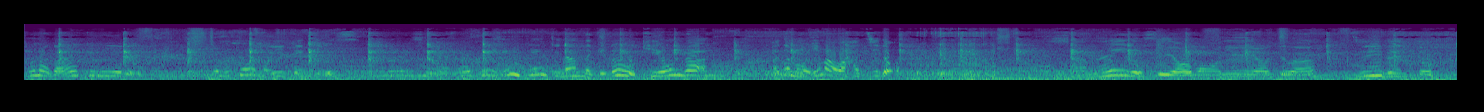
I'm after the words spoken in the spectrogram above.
空が青く見える。でも今日もいい天気です。そう最近いい天気なんだけど気温があでも今は8度。寒いですよもうニューヨークは。随分と。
